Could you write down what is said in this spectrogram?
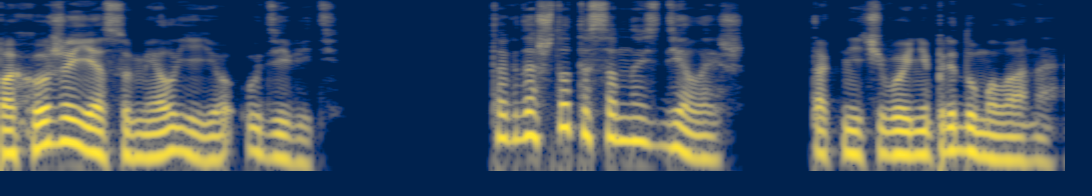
Похоже, я сумел ее удивить. «Тогда что ты со мной сделаешь?» Так ничего и не придумала она.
